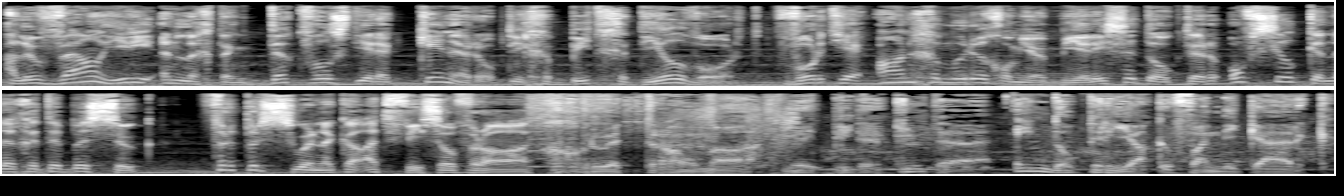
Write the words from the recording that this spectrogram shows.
Alhoewel hierdie inligting dikwels deur 'n kenner op die gebied gedeel word, word jy aangemoedig om jou mediese dokter of sielkundige te besoek vir persoonlike advies of raad. Groot trauma met Pieter Kloete en dokter Jaco van die Kerk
